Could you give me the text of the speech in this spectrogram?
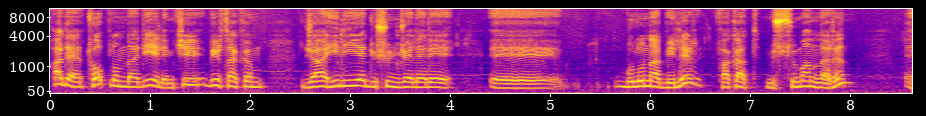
Hadi toplumda diyelim ki bir takım cahiliye düşünceleri e, bulunabilir fakat Müslümanların e,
